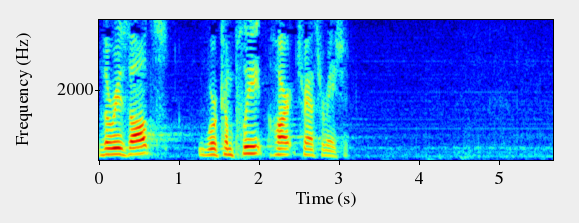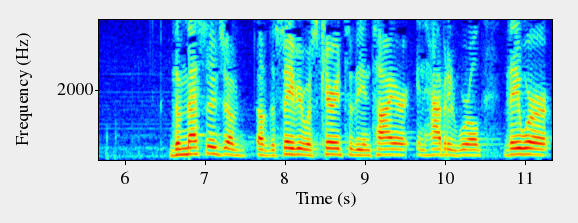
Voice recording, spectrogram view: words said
the results were complete heart transformation. The message of, of the Savior was carried to the entire inhabited world. They were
